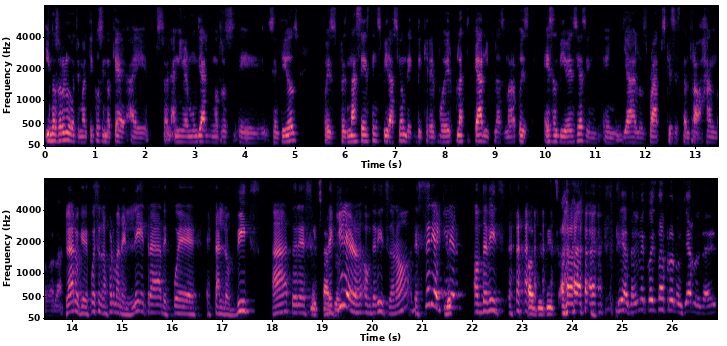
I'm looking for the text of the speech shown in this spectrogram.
y no solo los guatemaltecos, sino que eh, pues, a nivel mundial, en otros eh, sentidos, pues, pues nace esta inspiración de, de querer poder platicar y plasmar, pues, esas vivencias en, en, ya los raps que se están trabajando, ¿verdad? Claro, que después se transforman en letra, después están los beats, ¿ah? Tú eres the killer of the beats, ¿no? The serial killer of the beats. Of the beats. sí, hasta a mí me cuesta pronunciarlo, ¿sabes?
